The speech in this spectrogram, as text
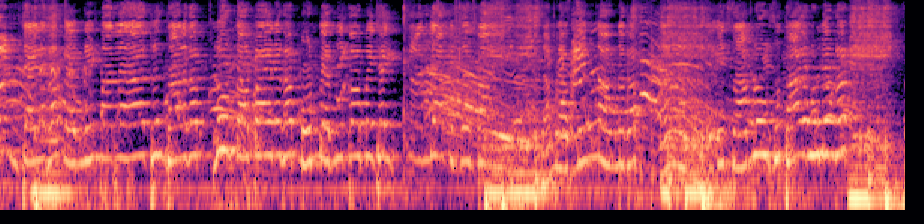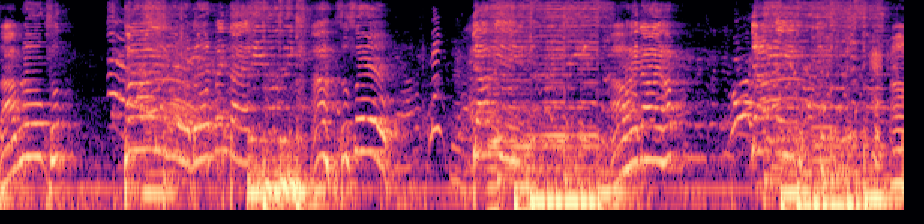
มั่นใจนะครับแบบนี้มาแล้วครึ่งทางแล้วครับ ลูกต่อไปนะครับ หมุนแบบนี้ก็ไม่ใช่งานยากเกินไปสำหรับนิ้งนองนะครับอ,อีกสามลูกสุดท้ายครับคุณผู้ชมครับสามลูก สู้ๆยังอีกเอาให้ได้ครับยังอีกอ่า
